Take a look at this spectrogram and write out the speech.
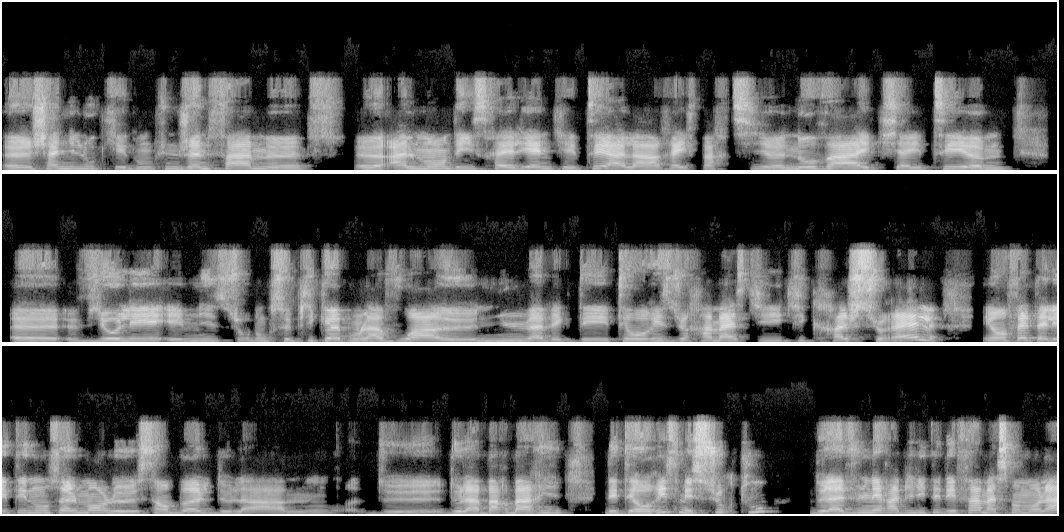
Shani Look, qui est donc une jeune femme allemande et israélienne qui était à la rave party Nova et qui a été violée et mise sur donc ce pick-up. On la voit nue avec des terroristes du Hamas qui, crachent sur elle. Et en fait, elle était non seulement le symbole de la, de la barbarie des terroristes, mais surtout de la vulnérabilité des femmes à ce moment-là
